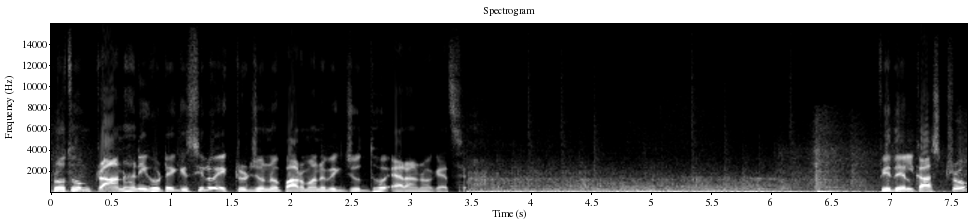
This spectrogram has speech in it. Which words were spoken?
প্রথম প্রাণহানি ঘটে গেছিল একটুর জন্য পারমাণবিক যুদ্ধ এড়ানো গেছে। ফিদেল কাস্ট্রো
